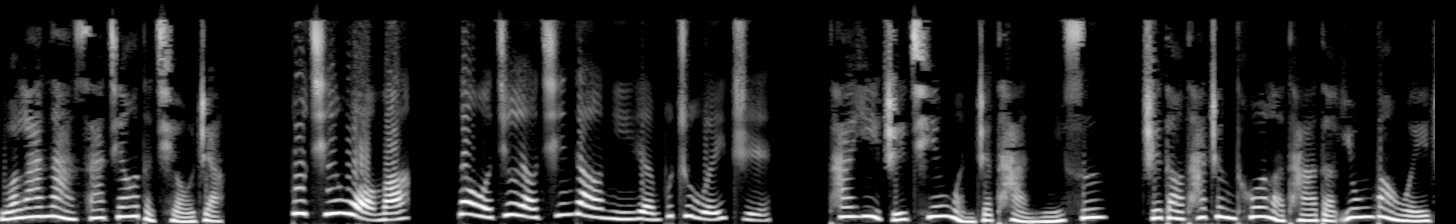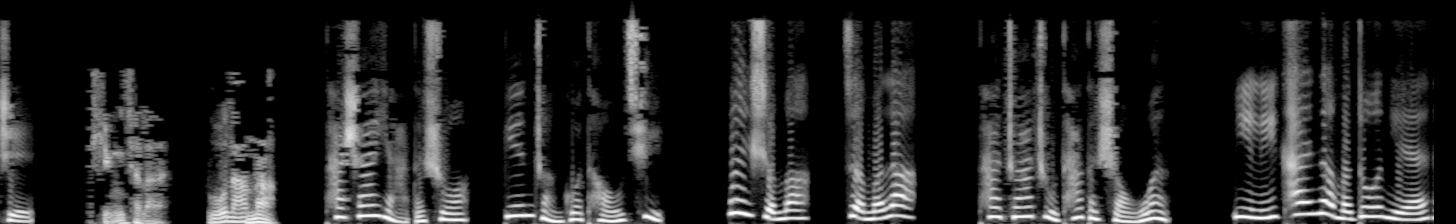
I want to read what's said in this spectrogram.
罗拉娜撒娇的求着：“不亲我吗？那我就要亲到你忍不住为止。”他一直亲吻着坦尼斯。直到他挣脱了他的拥抱为止。停下来，罗娜娜。他沙哑的说，边转过头去。为什么？怎么了？他抓住他的手问。你离开那么多年，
